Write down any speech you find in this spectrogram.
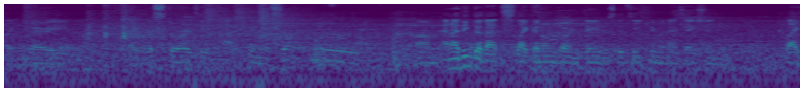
like very like restorative act in itself. Um, and I think that that's like an ongoing theme is the dehumanization, like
